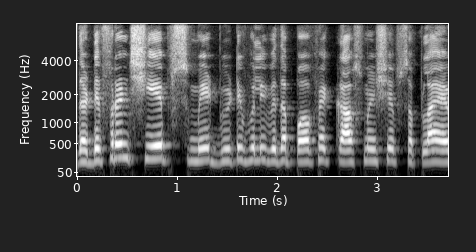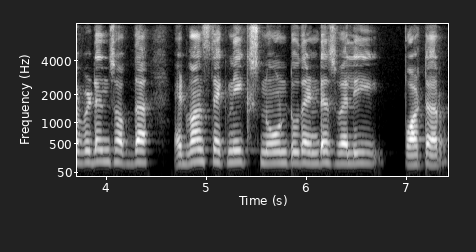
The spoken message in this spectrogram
The different shapes made beautifully with a perfect craftsmanship supply evidence of the advance techniques known to the Indus valley potter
